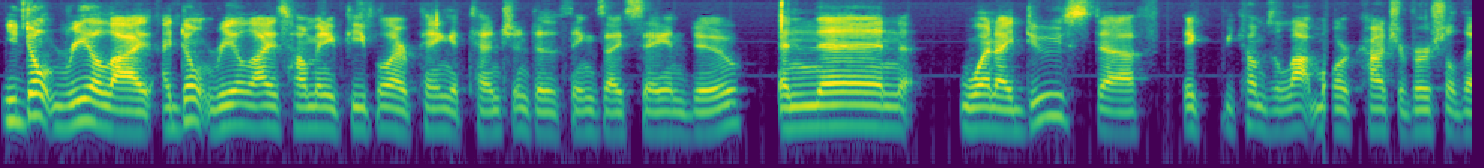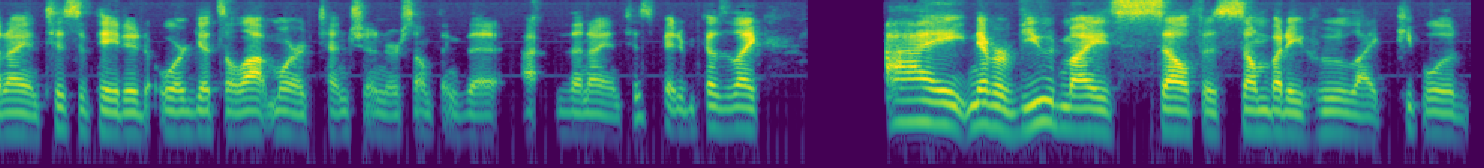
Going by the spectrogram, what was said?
you don't realize I don't realize how many people are paying attention to the things I say and do. And then when I do stuff, it becomes a lot more controversial than I anticipated or gets a lot more attention or something that I, than I anticipated because like I never viewed myself as somebody who like people would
